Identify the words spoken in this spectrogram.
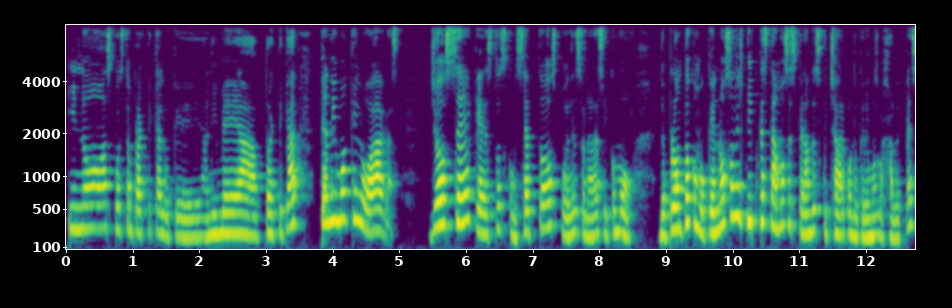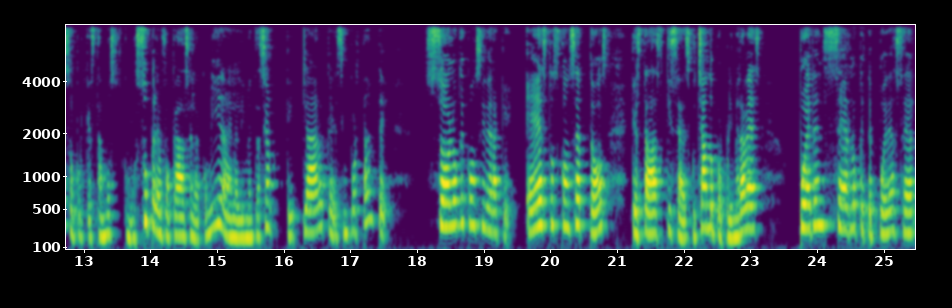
y no has puesto en práctica lo que animé a practicar, te animo a que lo hagas. Yo sé que estos conceptos pueden sonar así como de pronto como que no son el tip que estamos esperando escuchar cuando queremos bajar de peso, porque estamos como súper enfocadas en la comida, en la alimentación, que claro que es importante. Solo que considera que estos conceptos que estás quizá escuchando por primera vez pueden ser lo que te puede hacer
